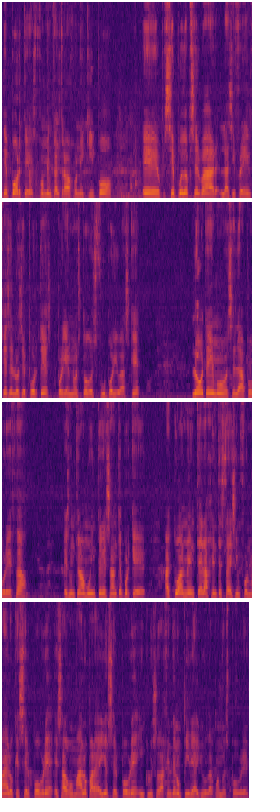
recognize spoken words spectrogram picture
Deportes, fomenta el trabajo en equipo. eh, se puede observar las diferencias en los deportes, porque no es todo es fútbol y básquet. Luego tenemos la pobreza. Es un tema muy interesante porque actualmente la gente está desinformada de lo que es ser pobre. Es algo malo para ellos ser pobre. Incluso la gente no pide ayuda cuando es pobre.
